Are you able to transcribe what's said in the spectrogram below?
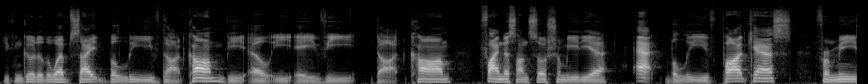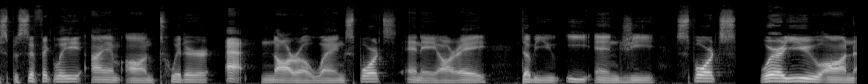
You can go to the website bleav.com, B L E A V.com. Find us on social media at Bleav Podcasts. For me specifically, I am on Twitter at Nara Weng Sports, N A R A W E N G Sports. Where are you on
